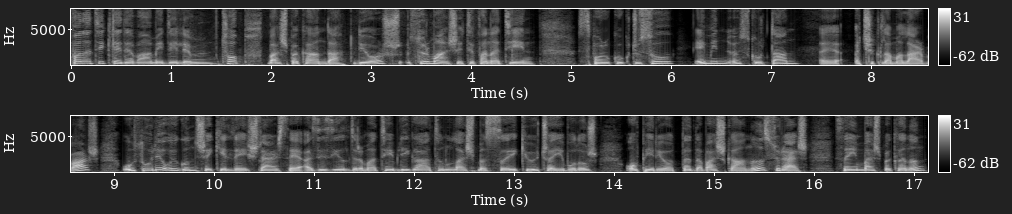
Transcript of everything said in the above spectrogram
Fanatikle devam edelim. Top başbakanda diyor sürmanşeti fanatiğin. Spor hukukçusu Emin Özkurt'tan e, açıklamalar var. Usule uygun şekilde işlerse Aziz Yıldırım'a tebligatın ulaşması 2-3 ayı bulur. O periyotta da başkanlığı sürer. Sayın Başbakan'ın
